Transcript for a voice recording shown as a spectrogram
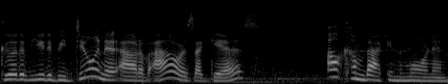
good of you to be doing it out of hours, I guess. I'll come back in the morning.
